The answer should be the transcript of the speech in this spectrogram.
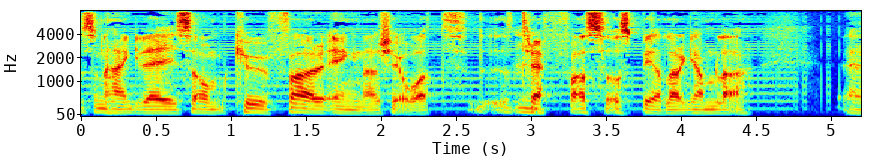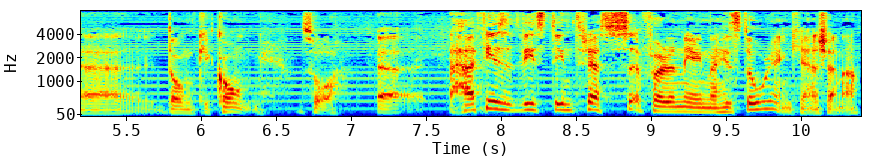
sån här grej som kufar ägnar sig åt. Mm. Träffas och spelar gamla eh, Donkey Kong. Så. Eh, här finns ett visst intresse för den egna historien kan jag känna.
